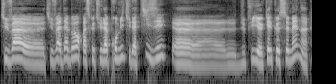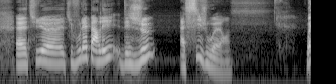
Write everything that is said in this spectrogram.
Tu vas, tu vas d'abord, parce que tu l'as promis, tu l'as teasé depuis quelques semaines, tu, tu voulais parler des jeux à 6 joueurs. Oui,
